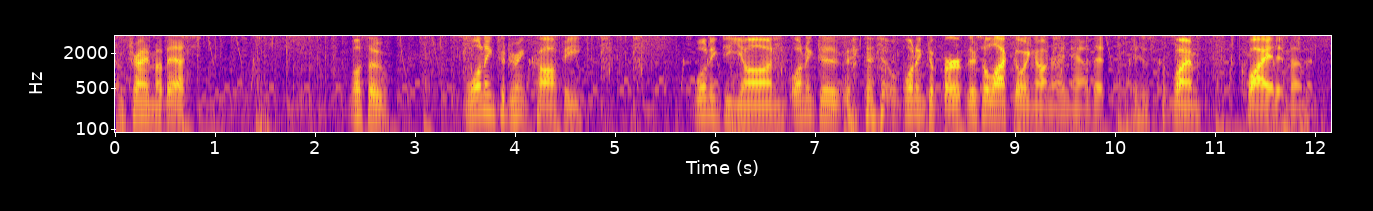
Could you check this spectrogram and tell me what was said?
I'm trying my best. Also, wanting to drink coffee, wanting to yawn, wanting to wanting to burp. There's a lot going on right now that is why I'm quiet at moments.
